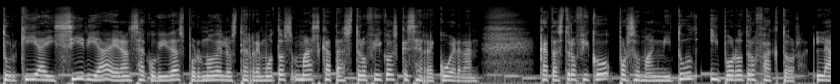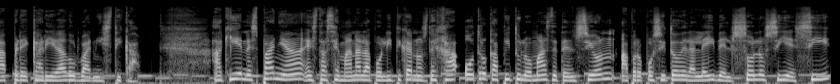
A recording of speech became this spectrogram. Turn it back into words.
Turquía y Siria eran sacudidas por uno de los terremotos más catastróficos que se recuerdan. Catastrófico por su magnitud y por otro factor, la precariedad urbanística. Aquí en España, esta semana la política nos deja otro capítulo más de tensión a propósito de la ley del solo sí es sí,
